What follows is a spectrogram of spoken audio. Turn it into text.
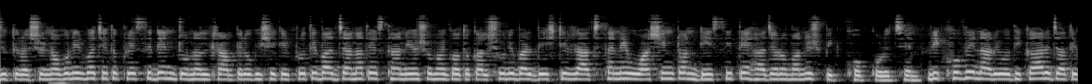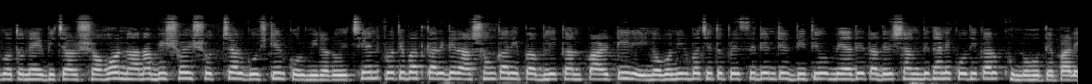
যুক্তরাষ্ট্রের নবনির্বাচিত প্রেসিডেন্ট ডোনাল্ড ট্রাম্পের অভিষেকের প্রতিবাদ জানাতে স্থানীয় সময় গতকাল শনিবার দেশটির রাজধানী ওয়াশিংটন ডিসিতে হাজারো মানুষ বিক্ষোভ করেছেন। বিক্ষোভে নারী অধিকার, জাতিগত ন্যায় বিচার সহ নানা বিষয়ে সোচ্চার গোষ্ঠীর কর্মীরা রয়েছেন। প্রতিবাদকারীদের আশঙ্কা, রিপাবলিকান পার্টির এই নবনির্বাচিত প্রেসিডেন্টের দ্বিতীয় মেয়াদে তাদের সাংবিধানিক অধিকার ক্ষুণ্ণ হতে পারে।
